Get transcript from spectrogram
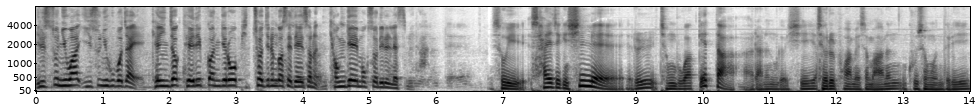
1순위와 2순위 후보자의 개인적 대립 관계로 비춰지는 것에 대해서는 경계의 목소리를 냈습니다. 소위 사회적인 신뢰를 정부가 깼다라는 것이 저를 포함해서 많은 구성원들이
